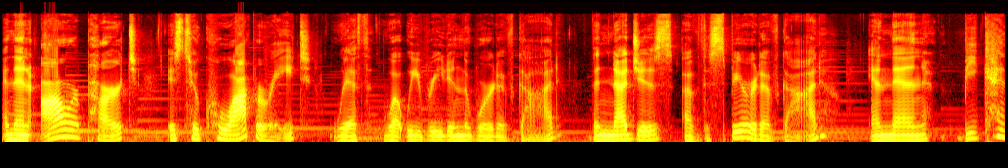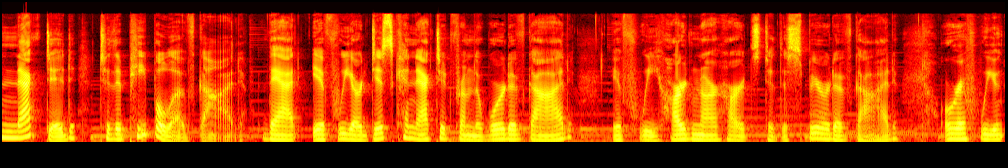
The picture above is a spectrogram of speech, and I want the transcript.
And then our part is to cooperate with what we read in the Word of God, the nudges of the Spirit of God, and then be connected to the people of God. That if we are disconnected from the Word of God, if we harden our hearts to the Spirit of God, or if we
